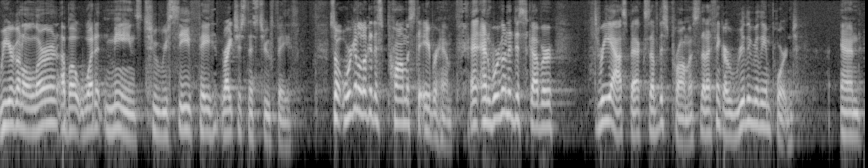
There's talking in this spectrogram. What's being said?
we are going to learn about what it means to receive faith, righteousness through faith. So we're going to look at this promise to Abraham, and, and we're going to discover three aspects of this promise that I think are really, really important. And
